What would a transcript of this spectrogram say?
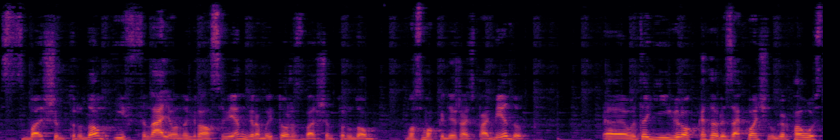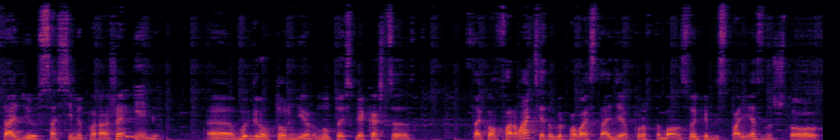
с большим трудом, и в финале он играл с венгром, и тоже с большим трудом, но смог одержать победу. Э, в итоге игрок, который закончил групповую стадию со всеми поражениями, э, выиграл турнир. Ну, то есть, мне кажется, в таком формате эта групповая стадия просто балансовка бесполезна, что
